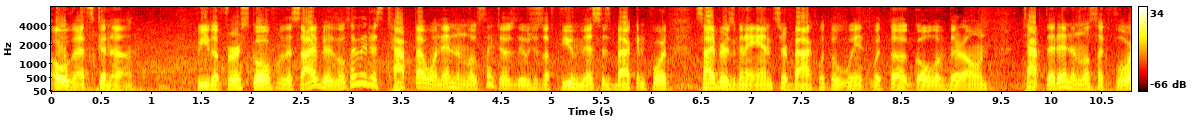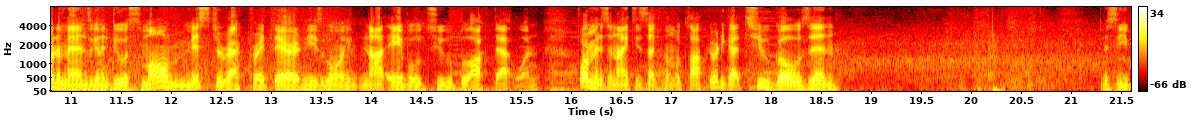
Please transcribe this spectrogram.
Oh, that's going to be the first goal for the Cyber. Looks like they just tapped that one in, and looks like there was, just a few misses back and forth. Cyber is going to answer back with the win with the goal of their own tap that in and looks like Florida Man's going to do a small misdirect right there and he's going not able to block that one. 4 minutes and 19 seconds on the clock. We already got two goals in. You see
